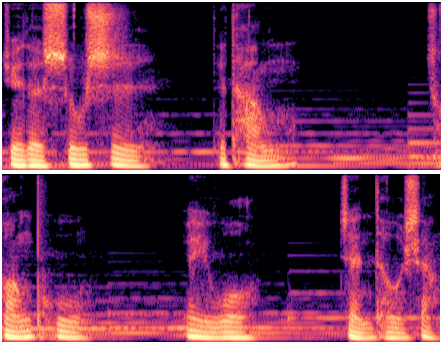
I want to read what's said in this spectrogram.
觉得舒适的躺床铺、被窝、枕头上，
